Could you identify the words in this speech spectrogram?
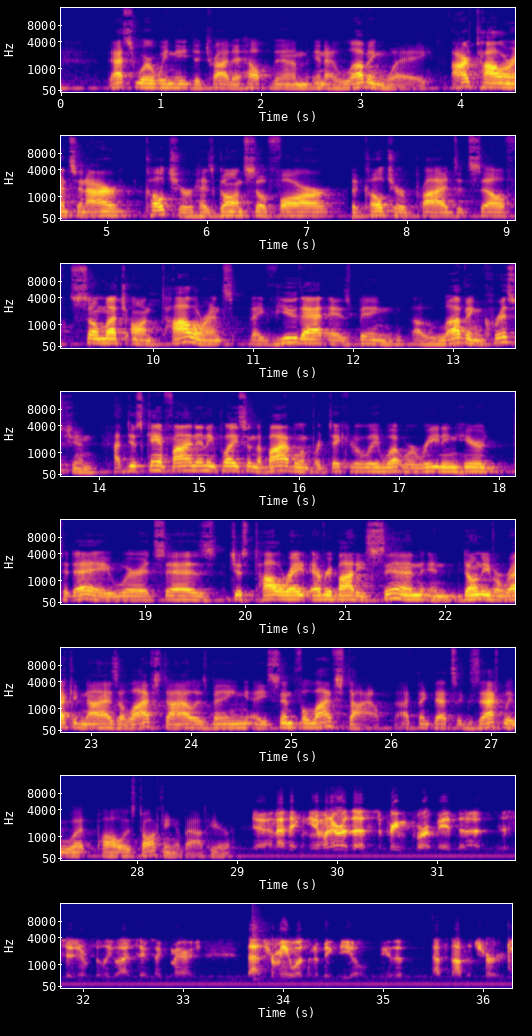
That's where we need to try to help them in a loving way. Our tolerance in our culture has gone so far The culture prides itself so much on tolerance, they view that as being a loving Christian. I just can't find any place in the Bible, and particularly what we're reading here today, where it says just tolerate everybody's sin and don't even recognize a lifestyle as being a sinful lifestyle. I think that's exactly what Paul is talking about here. Yeah, and I think you know whenever the Supreme Court made the decision to legalize same-sex marriage, that for me wasn't a big deal because that's not the church,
